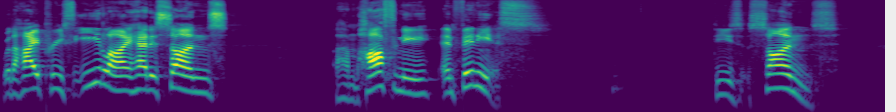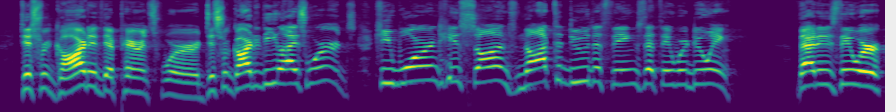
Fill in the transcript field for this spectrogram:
where the high priest Eli had his sons um, Hophni and Phinehas. These sons disregarded their parents' word, disregarded Eli's words. He warned his sons not to do the things that they were doing. That is, they were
